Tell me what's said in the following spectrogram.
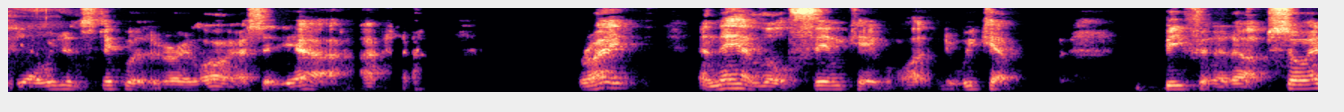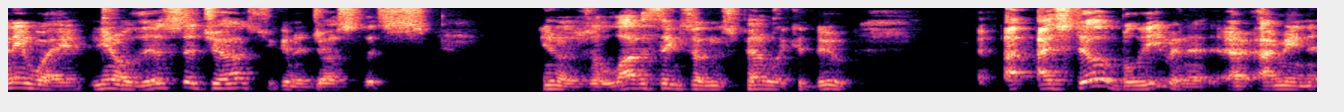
said, Yeah, we didn't stick with it very long. I said, Yeah, right. And they had a little thin cable. We kept beefing it up. So, anyway, you know, this adjusts, you can adjust this you know, there's a lot of things on this pedal it could do. I, I still believe in it. I, I mean,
